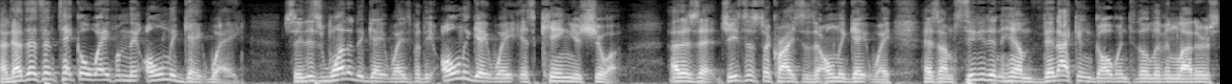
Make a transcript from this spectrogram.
And that doesn't take away from the only gateway. See, this is one of the gateways, but the only gateway is King Yeshua. That is it. Jesus the Christ is the only gateway. As I'm seated in Him, then I can go into the living letters,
